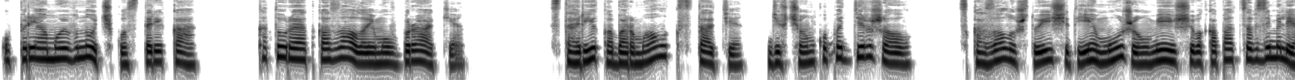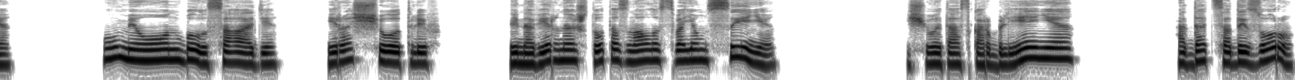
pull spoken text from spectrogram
упрямую внучку старика, которая отказала ему в браке. Старик обормал, кстати, девчонку поддержал. Сказал, что ищет ей мужа, умеющего копаться в земле. Умен был Саади и расчетлив. И, наверное, что-то знал о своем сыне. Еще это оскорбление. Отдать сады Зору,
